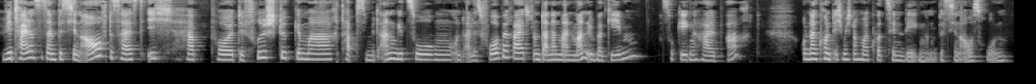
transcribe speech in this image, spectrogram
wir teilen uns das ein bisschen auf. Das heißt, ich habe heute Frühstück gemacht, habe sie mit angezogen und alles vorbereitet und dann an meinen Mann übergeben, so gegen halb acht. Und dann konnte ich mich noch mal kurz hinlegen und ein bisschen ausruhen.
